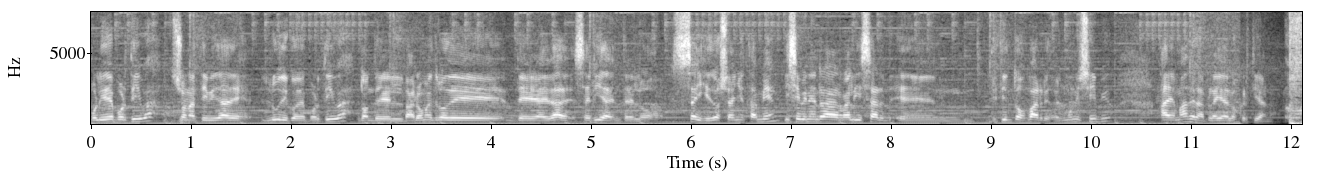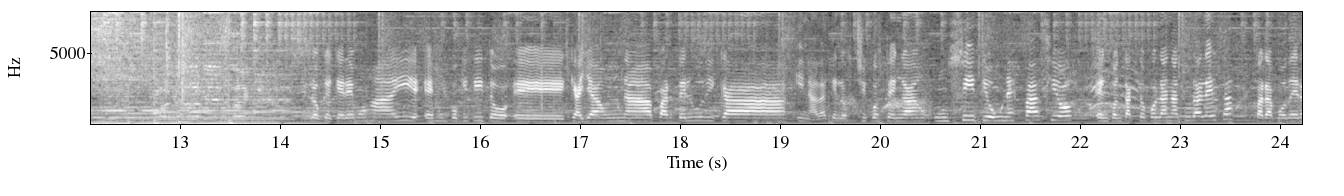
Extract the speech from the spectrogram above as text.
Polideportivas, son actividades lúdico-deportivas, donde el barómetro de, edad sería entre los 6 y 12 años también, y se vienen a realizar en distintos barrios del municipio, además de la playa de los cristianos. Lo que queremos ahí es un poquitito eh, que haya una parte lúdica y nada, que los chicos tengan un sitio, un espacio en contacto con la naturaleza para poder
